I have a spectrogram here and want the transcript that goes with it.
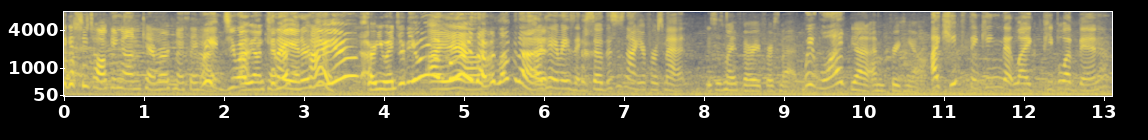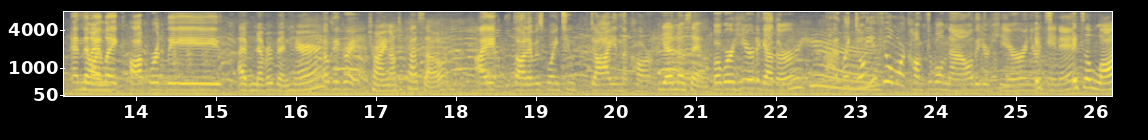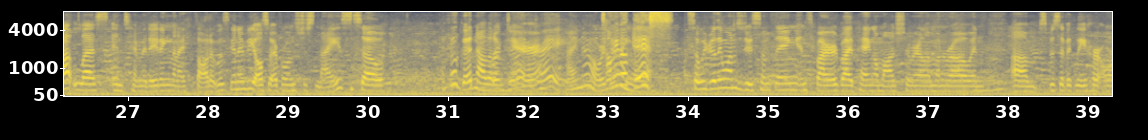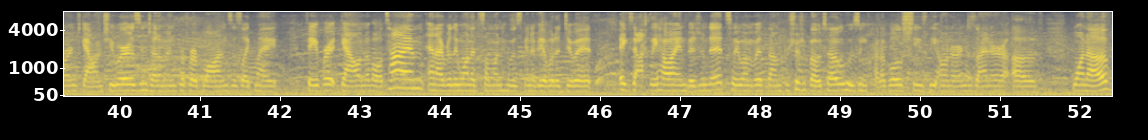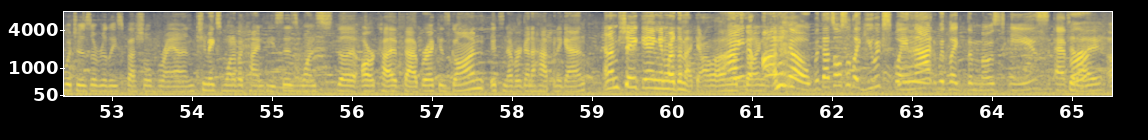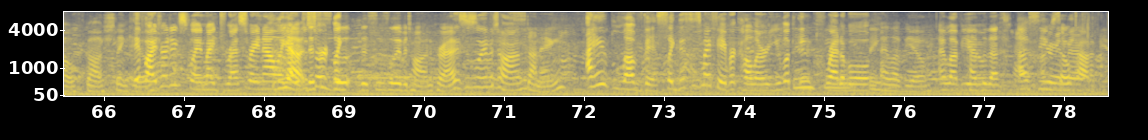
like, is she talking on camera? Can I say hi? Wait, do you Are we on camera? can? I interview Hi. you? Are you interviewing? I of course, am. I would love that. Okay, amazing. So this is not your first Met. This is my very first Met. Wait, what? Yeah, I'm freaking out. I keep thinking that like people have been, and then No, I I'm- like awkwardly. I've never been here. Okay, great. Trying not to pass out. I thought I was going to die in the car. Yeah, no, same. But we're here together. We're here. Like, don't you feel more comfortable now that you're here and you're it's, in it? it's a lot less intimidating than I thought it was gonna be. Also, everyone's just nice. So I feel good now that We're I'm here. great. I know. We're Tell me about it. this. So we really wanted to do something inspired by paying homage to Marilyn Monroe and um, specifically her orange gown she wears in Gentlemen Prefer Blondes is like my favorite gown of all time and I really wanted someone who was going to be able to do it exactly how I envisioned it. So we went with um, Patricia Voto who's incredible. She's the owner and designer of One Of, which is a really special brand. She makes one of a kind pieces. Once the archive fabric is gone, it's never going to happen again. And I'm shaking and we're at the Met Gala. and What's I know, going on? I know, but that's also like you explain that with like the most ease ever. Did I? Oh gosh, thank you. If I tried to explain my dress right now, like I yeah, would just this start is like Lu- this is Louis Vuitton, correct? this is Louis Vuitton. stunning. I love this. Like this is my favorite color. You look Thank incredible. Thank- I love you. I love you. Have the best time. I'll see you I'm in so there. proud of you.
